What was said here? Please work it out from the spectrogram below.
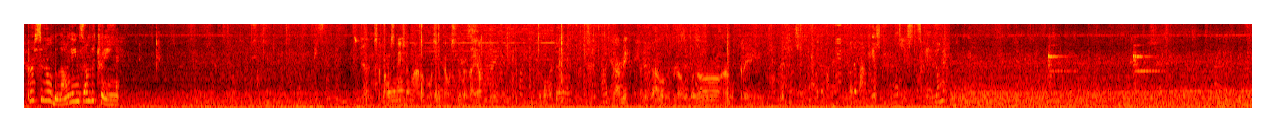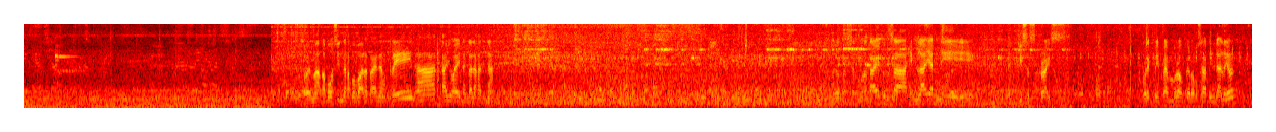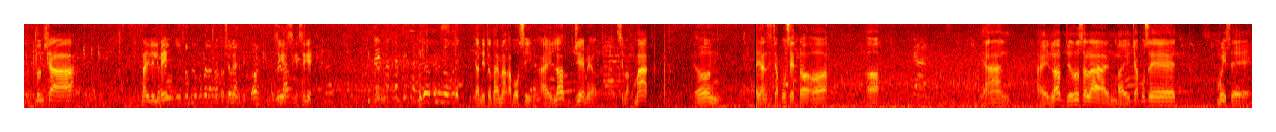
Personal belongings on the train. Yan, sa pang station mga kabosing. Tapos doon na tayo. Dami. Dami tao. Punong-puno ang train. So ayun, mga kabosing, nakababa na tayo ng train at tayo ay naglalakad na. So, pasal muna tayo dun sa himlayan ni Jesus Christ. Correct me if I'm wrong, pero ang sabi nila, ano yun? Doon siya nalilibing. Ito siya nalilibing. Sige, sige, sige. Yan, dito tayo mga kabosing. I love GML. Yan, si Macmac. Yun. Ayan si Chapuset to. Oh. Oh. Yan. I love Jerusalem by Chapuset Muise.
